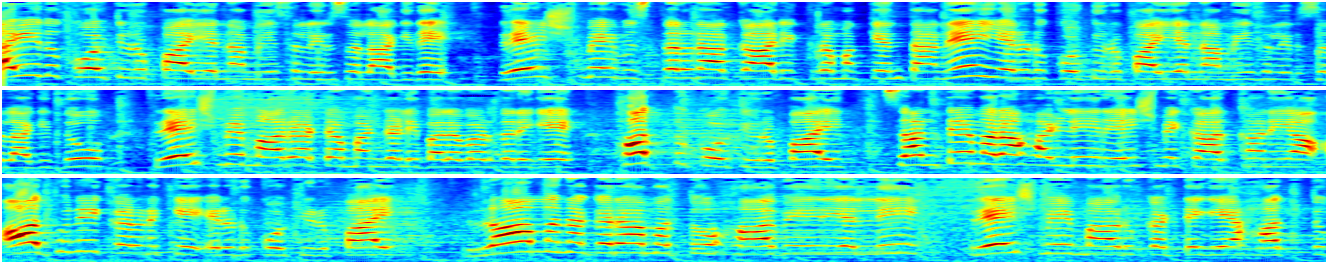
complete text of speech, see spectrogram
ಐದು ಕೋಟಿ ರೂಪಾಯಿಯನ್ನ ಮೀಸಲಿರಿಸಲಾಗಿದೆ. ರೇಷ್ಮೆ ವಿಸ್ತರಣಾ ಕಾರ್ಯಕ್ರಮಕ್ಕೆ ಅಂತಾನೆ ಎರಡು ಕೋಟಿ ರೂಪಾಯಿಯನ್ನ ಮೀಸಲಿರಿಸಲಾಗಿದ್ದು, ರೇಷ್ಮೆ ಮಾರಾಟ ಮಂಡಳಿ ಬಲವರ್ಧನೆಗೆ ಹತ್ತು ಕೋಟಿ ರೂಪಾಯಿ, ಸಂತೇಮರಹಳ್ಳಿ ರೇಷ್ಮೆ ಕಾರ್ಖಾನೆಯ ಆಧುನೀಕರಣಕ್ಕೆ ಎರಡು ಕೋಟಿ ರೂಪಾಯಿ, ರಾಮನಗರ ಮತ್ತು ಹಾವೇರಿಯಲ್ಲಿ ರೇಷ್ಮೆ ಮಾರುಕಟ್ಟೆಗೆ ಹತ್ತು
